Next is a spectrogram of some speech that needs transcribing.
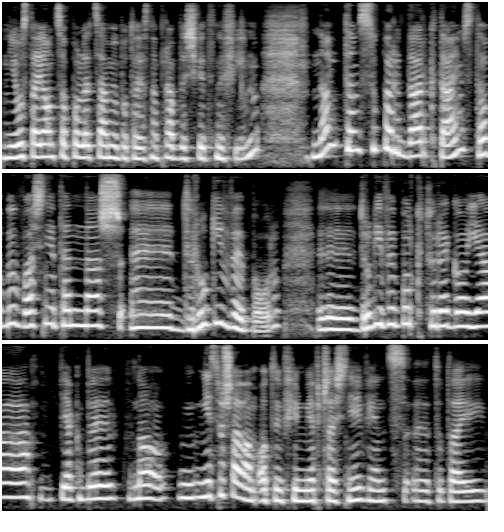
nieustająco polecamy, bo to jest naprawdę świetny film. No i ten Super Dark Times to był właśnie ten nasz e, drugi wybór. E, drugi wybór, którego ja jakby no, nie słyszałam o tym filmie wcześniej, więc tutaj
